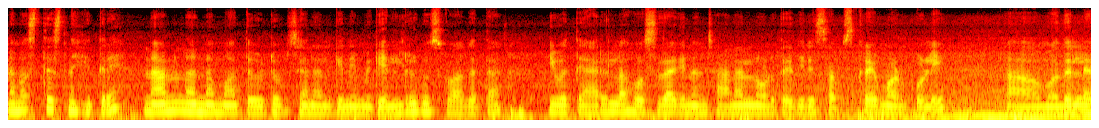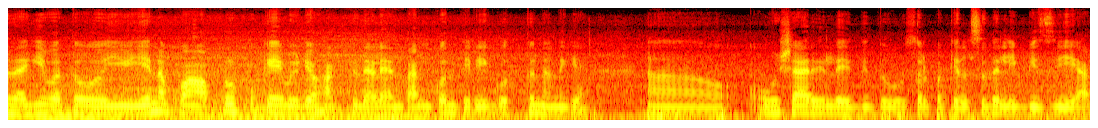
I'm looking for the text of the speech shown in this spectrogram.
ನಮಸ್ತೆ ಸ್ನೇಹಿತರೆ, ನಾನು ನನ್ನ ಮಾತು ಯೂಟ್ಯೂಬ್ ಚಾನಲ್ಗೆ ನಿಮಗೆ ಎಲ್ರಿಗೂ ಸ್ವಾಗತ. ಇವತ್ತು ಯಾರೆಲ್ಲ ಹೊಸದಾಗಿ ನನ್ನ ಚಾನಲ್ ನೋಡ್ತಾ ಇದ್ದೀರಿ ಸಬ್ಸ್ಕ್ರೈಬ್ ಮಾಡ್ಕೊಳ್ಳಿ. ಮೊದಲನೇದಾಗಿ ಇವತ್ತು ಏನಪ್ಪ ಅಪರೂಪಕ್ಕೆ ವಿಡಿಯೋ ಹಾಕ್ತಿದ್ದಾಳೆ ಅಂತ ಅಂದ್ಕೊತೀರಿ ಗೊತ್ತು ನನಗೆ. ಹುಷಾರಿಲ್ಲದೆ ಇದ್ದಿದ್ದು, ಸ್ವಲ್ಪ ಕೆಲಸದಲ್ಲಿ ಬ್ಯುಸಿ ಆ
